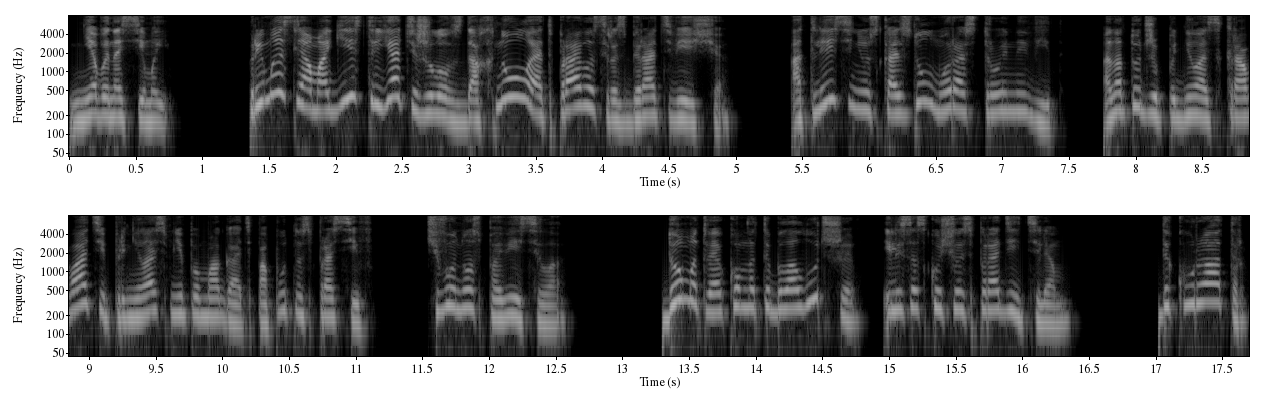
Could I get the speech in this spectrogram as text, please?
невыносимой. При мысли о магистре я тяжело вздохнула и отправилась разбирать вещи. От Леси не ускользнул мой расстроенный вид. Она тут же поднялась с кровати и принялась мне помогать, попутно спросив, чего нос повесила. «Дома твоя комната была лучше или соскучилась по родителям?» Декуратор.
